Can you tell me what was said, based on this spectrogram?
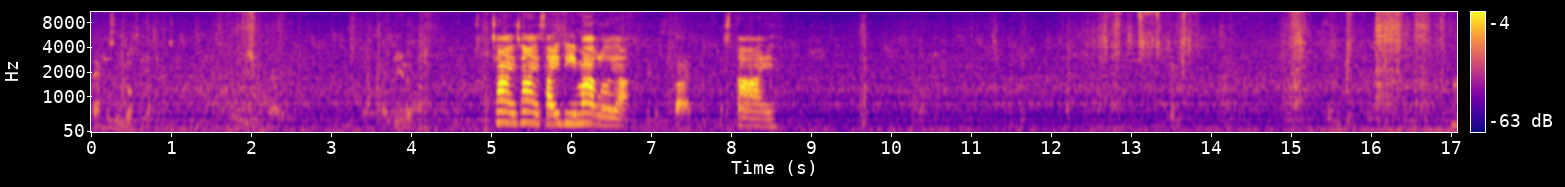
แต่ไม่มีตัวเสียใช้ใช้ดีด้วยใช่ใช่ไซส์ดีมากเลยอะ นี่เป็นสไตล์สไตล์อื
